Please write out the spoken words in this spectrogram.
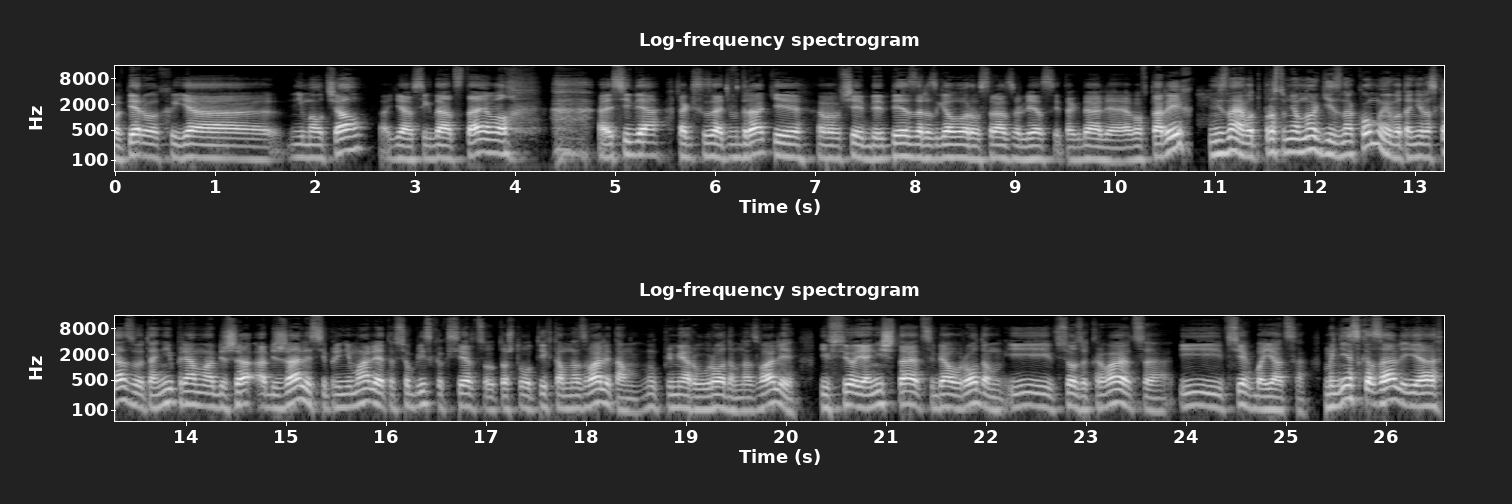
Во-первых, я не молчал, я всегда отстаивал. себя, так сказать, в драке вообще без разговоров сразу лез и так далее. Во-вторых, не знаю, вот просто у меня многие знакомые, вот они рассказывают, они прямо обижа обижались и принимали это все близко к сердцу. То, что вот их там назвали, там, ну, к примеру, уродом назвали, и все, и они считают себя уродом, и все, закрываются, и всех боятся. Мне сказали, я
